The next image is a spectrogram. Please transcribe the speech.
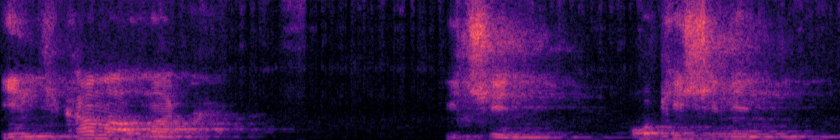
intikam almak için o kişinin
